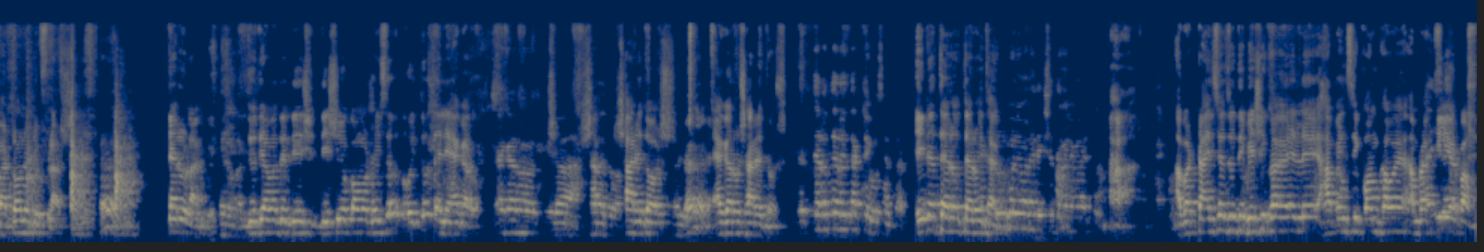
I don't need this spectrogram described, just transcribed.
বা টর্নেডো ফ্লাশ তেরো লাগবে। যদি আমাদের দেশ দেশীয় কমট হইতো হইতো তাহলে এগারো। এগারো সাড়ে দশ। হ্যাঁ, এগারো সাড়ে দশ। এইটা তেরো তেরোই থাকবে। হবে? হ্যাঁ। আবার টাইলসে যদি বেশি খাওয়াইলে হাফ ইঞ্চি কম খাওয়ায় আমরা ক্লিয়ার পাবো।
